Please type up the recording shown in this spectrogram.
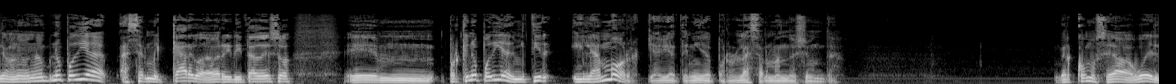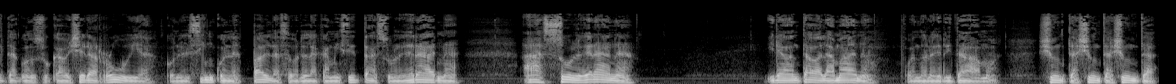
No, no, no, no podía hacerme cargo de haber gritado eso eh, porque no podía admitir el amor que había tenido por Blas Armando Yunta. Ver cómo se daba vuelta con su cabellera rubia, con el 5 en la espalda sobre la camiseta azulgrana, azulgrana, y levantaba la mano cuando le gritábamos, Yunta, Yunta, Yunta,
